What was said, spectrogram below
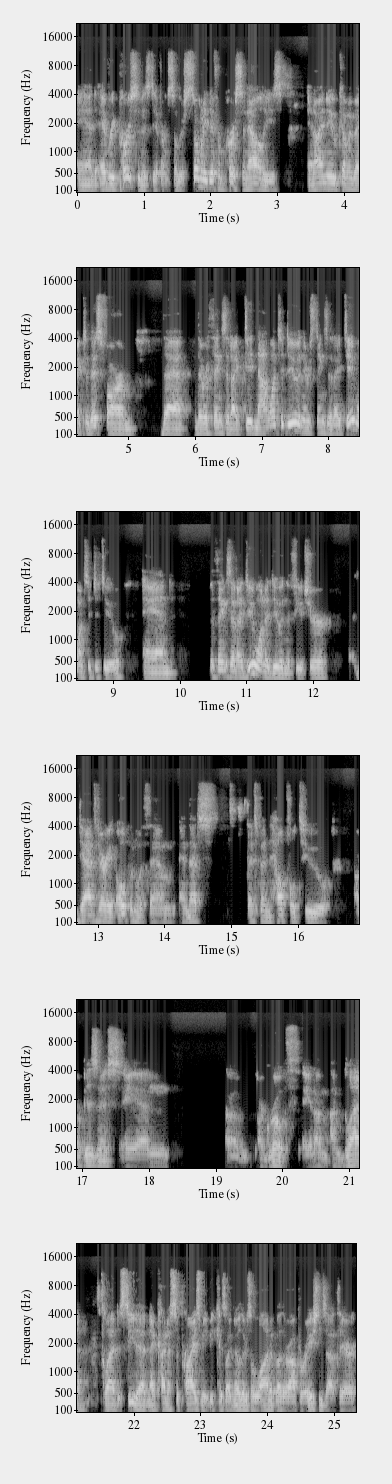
and every person is different. So there's so many different personalities. And I knew coming back to this farm that there were things that I did not want to do, and there was things that I did wanted to do. And the things that I do want to do in the future, Dad's very open with them, and that's that's been helpful to our business and um, our growth. And I'm, I'm glad glad to see that. And that kind of surprised me because I know there's a lot of other operations out there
